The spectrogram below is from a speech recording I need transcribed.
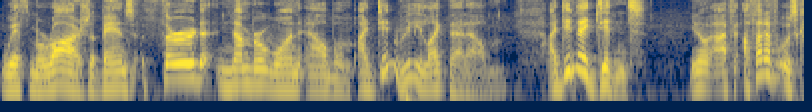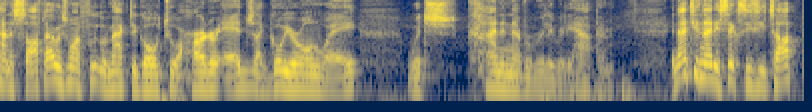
with Mirage, the band's third number one album. I did really like that album. I did and I didn't. You know, I, I thought it was kind of soft. I always want Fleetwood Mac to go to a harder edge, like go your own way, which kind of never really, really happened. In 1996, ZZ Top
